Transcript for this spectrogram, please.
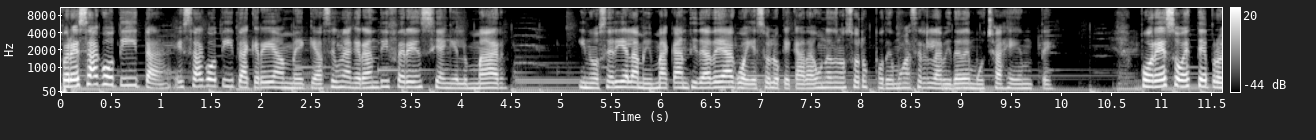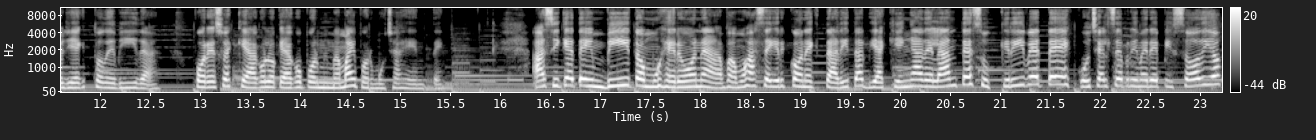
Pero esa gotita, esa gotita, créanme, que hace una gran diferencia en el mar y no sería la misma cantidad de agua y eso es lo que cada uno de nosotros podemos hacer en la vida de mucha gente. Por eso este proyecto de vida, por eso es que hago lo que hago por mi mamá y por mucha gente. Así que te invito, mujerona, vamos a seguir conectaditas de aquí en adelante. Suscríbete, escucha ese primer episodio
